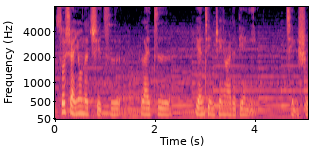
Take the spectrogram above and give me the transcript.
所选用的曲子来自岩井俊二的电影《情书》。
